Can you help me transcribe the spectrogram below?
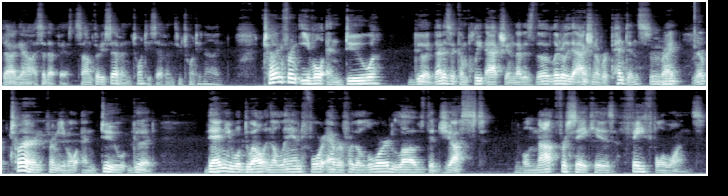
That, again, I said that fast. Psalm 37, 27 through 29. Turn from evil and do good. That is a complete action. That is the literally the action of repentance, mm-hmm. right? Yep. Turn from evil and do good. Then you will dwell in the land forever, for the Lord loves the just and will not forsake his faithful ones.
